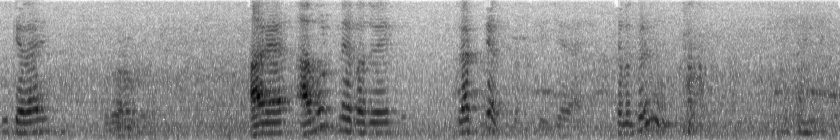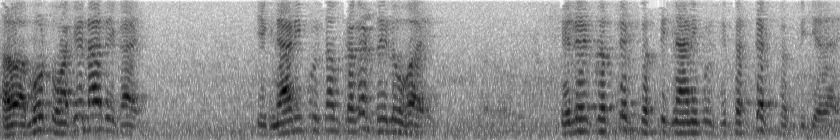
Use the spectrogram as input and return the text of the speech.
શું કહેવાય? અને અમૃત ને બધું પ્રત્યક્ષ હવે અમૃત વાંકે ના દેખાય. એ જ્ઞાની પુરુષ આમ પ્રગટ થયેલો હોય. એટલે પ્રત્યક્ષ શક્તિ જ્ઞાની પુરુષ પ્રત્યક્ષ શક્તિ કહેવાય.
